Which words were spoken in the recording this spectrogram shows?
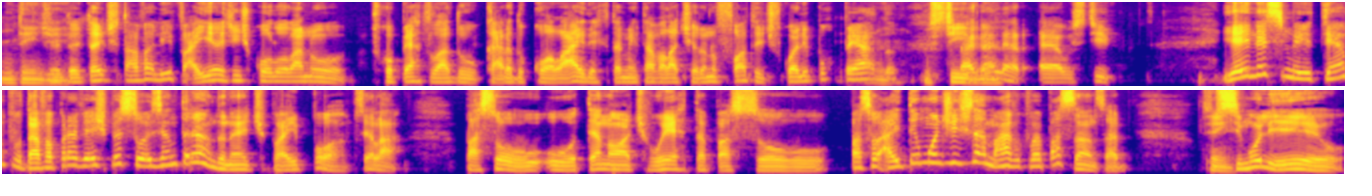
Entendi. Então, então a gente tava ali, aí a gente colou lá no. Ficou perto lá do cara do Collider, que também tava lá tirando foto, a gente ficou ali por perto o Steve, da né? galera. É, o Steve. E aí, nesse meio tempo, dava para ver as pessoas entrando, né? Tipo, aí, pô, sei lá, passou o, o Tenote, o Erta, passou. Passou. Aí tem um monte de gente da Marvel que vai passando, sabe? Sim. O Simulio,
